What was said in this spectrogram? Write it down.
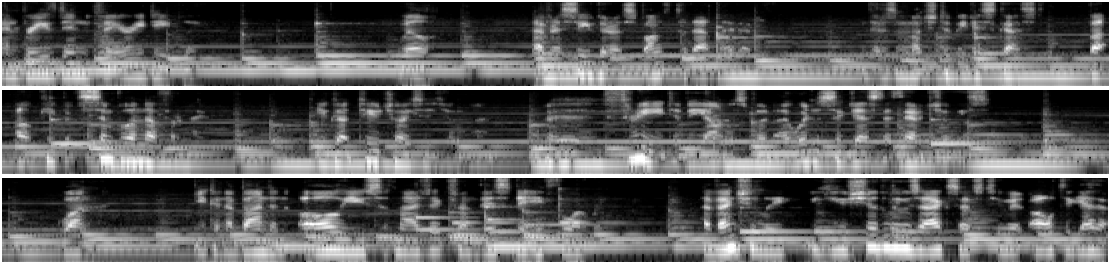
and breathed in very deeply. Well, I've received a response to that letter. There's much to be discussed, but I'll keep it simple enough for now. You've got two choices, young man. Uh, three, to be honest, but I wouldn't suggest a third choice. One, you can abandon all use of magic from this day forward. Eventually, you should lose access to it altogether,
